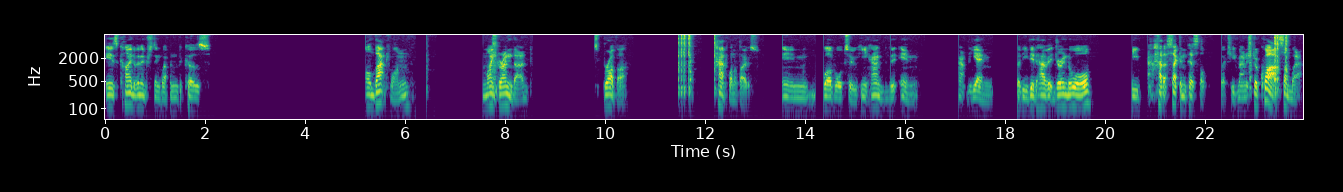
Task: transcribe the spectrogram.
is kind of an interesting weapon because on that one, my granddad's brother had one of those in World War Two. He handed it in at the end, but he did have it during the war. He had a second pistol, which he'd managed to acquire somewhere.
